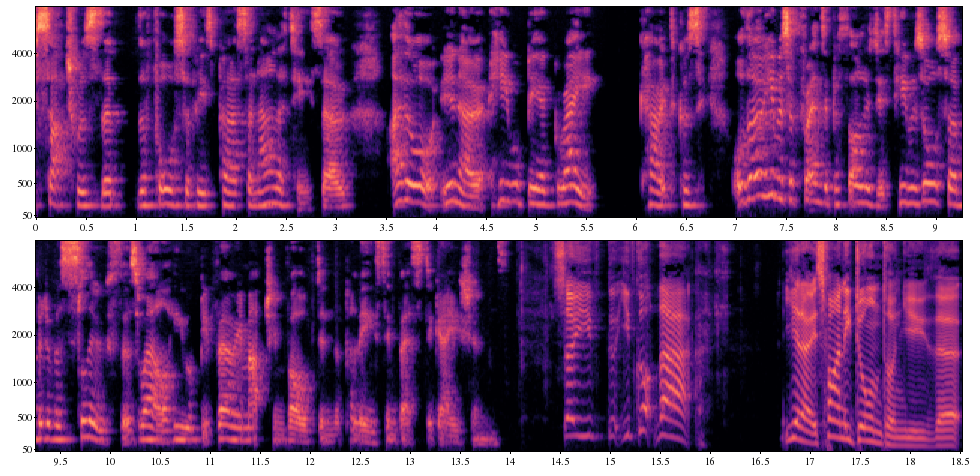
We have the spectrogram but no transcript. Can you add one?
such was the, the force of his personality. So I thought, you know, he would be a great character because although he was a forensic pathologist, he was also a bit of a sleuth as well. He would be very much involved in the police investigations. So you've you've got that. You know, it's finally dawned on you that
